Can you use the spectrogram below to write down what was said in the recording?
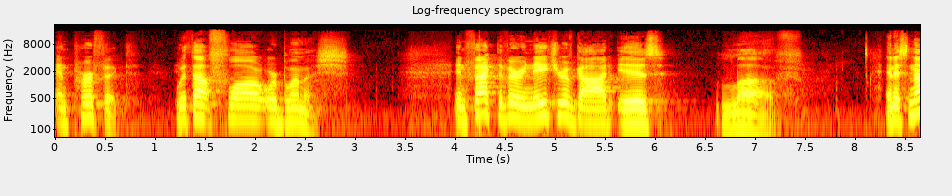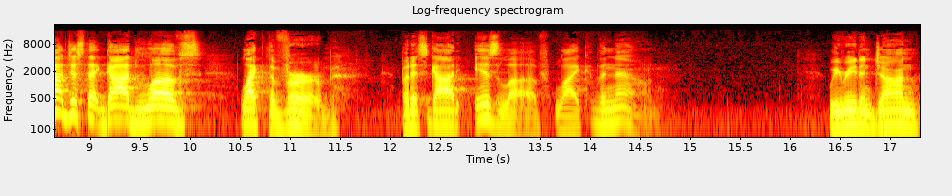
and perfect, without flaw or blemish. In fact, the very nature of God is love. And it's not just that God loves like the verb, but it's God is love like the noun. We read in John,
